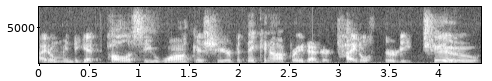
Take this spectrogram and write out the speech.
I, don't mean to get policy wonkish here, but they can operate under Title 32,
